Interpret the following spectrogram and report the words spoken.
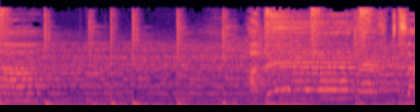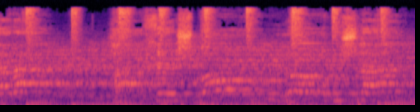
ישנה, הדרך קצרה, החשבון לא הושלם,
